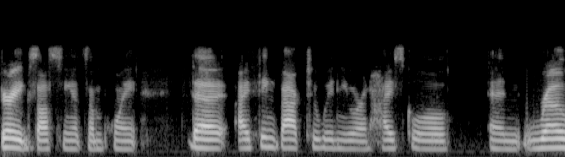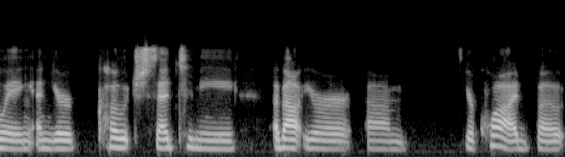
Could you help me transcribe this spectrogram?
very exhausting at some point. That I think back to when you were in high school and rowing, and your coach said to me about your um, your quad boat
